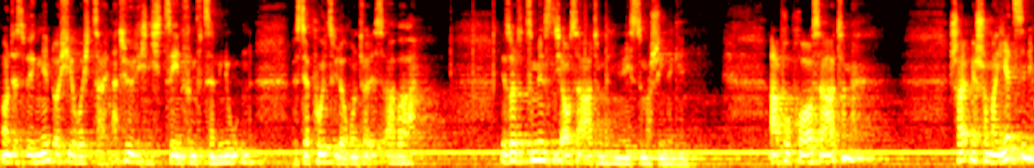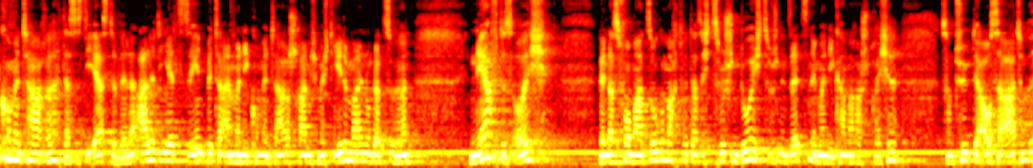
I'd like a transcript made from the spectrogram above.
Und deswegen nehmt euch hier ruhig Zeit. Natürlich nicht 10, 15 Minuten, bis der Puls wieder runter ist, aber ihr solltet zumindest nicht außer Atem in die nächste Maschine gehen. Apropos außer Atem, schreibt mir schon mal jetzt in die Kommentare, das ist die erste Welle. Alle, die jetzt sehen, bitte einmal in die Kommentare schreiben. Ich möchte jede Meinung dazu hören. Nervt es euch, wenn das Format so gemacht wird, dass ich zwischendurch, zwischen den Sätzen immer in die Kamera spreche? So ein Typ, der außer Atem äh,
